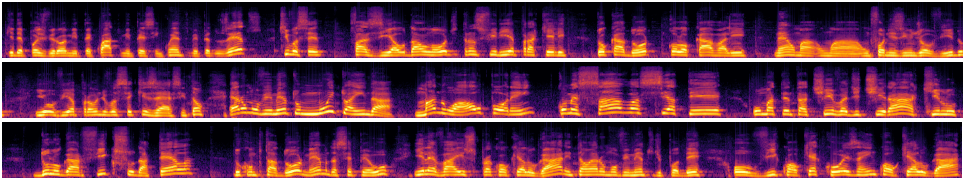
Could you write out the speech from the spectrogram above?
que depois virou MP4, MP50, MP200, que você fazia o download, transferia para aquele tocador, colocava ali né, uma, uma, um fonezinho de ouvido e ouvia para onde você quisesse. Então, era um movimento muito ainda manual, porém começava-se a ter uma tentativa de tirar aquilo do lugar fixo da tela, do computador mesmo, da CPU, e levar isso para qualquer lugar. Então era um movimento de poder ouvir qualquer coisa em qualquer lugar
